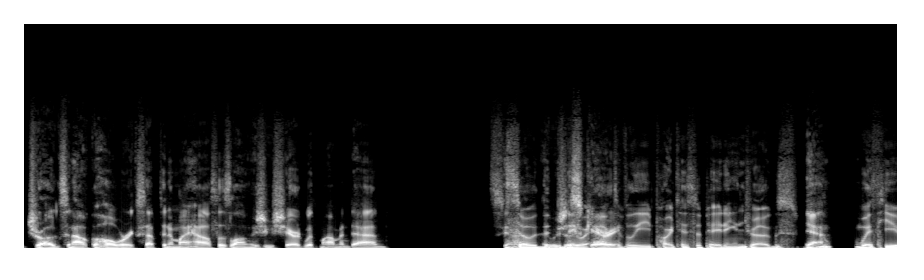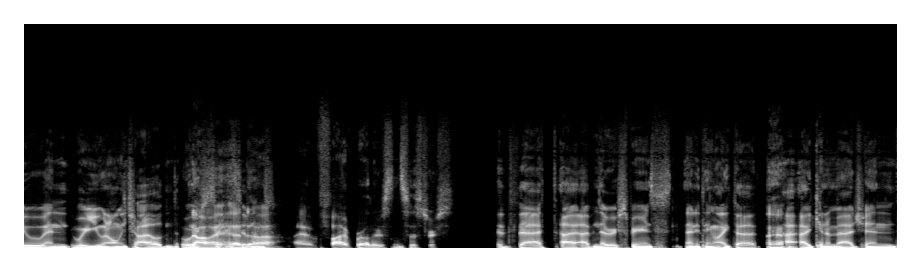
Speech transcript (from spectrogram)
drugs and alcohol were accepted in my house as long as you shared with mom and dad. So, so they were scary. actively participating in drugs. Yeah. With you, and were you an only child? no, I had. Uh, I have five brothers and sisters. That I, have never experienced anything like that. Yeah. I, I, can imagine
